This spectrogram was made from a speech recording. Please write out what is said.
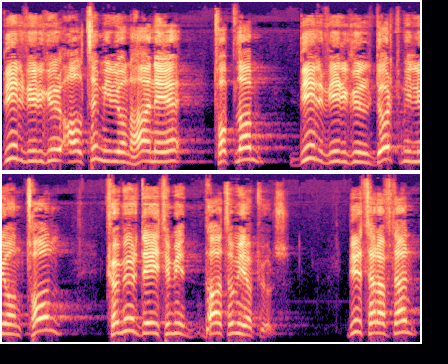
1,6 milyon haneye toplam 1,4 milyon ton kömür dağıtımı yapıyoruz. Bir taraftan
